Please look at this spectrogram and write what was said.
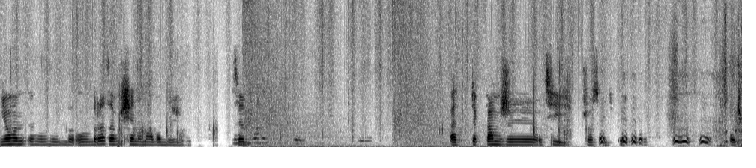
Нього е, в- в- у брата ще нема бандажів. Це... А так там же оці жорсткі. Очі.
